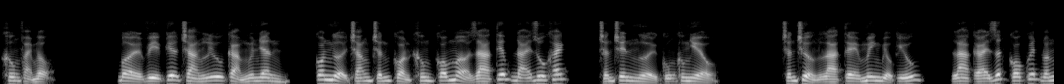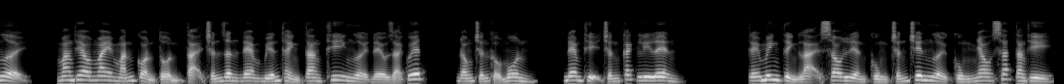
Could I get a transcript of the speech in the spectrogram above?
không phải mộng. Bởi vì kia chàng lưu cảm nguyên nhân, con ngựa trắng chấn còn không có mở ra tiếp đãi du khách, chấn trên người cũng không nhiều. Chấn trưởng là tề minh biểu cứu, là cái rất có quyết đoán người, mang theo may mắn còn tồn tại chấn dân đem biến thành tang thi người đều giải quyết, đóng chấn khẩu môn, đem thị trấn cách ly lên. Tề Minh tỉnh lại sau liền cùng chấn trên người cùng nhau sát tang thi,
